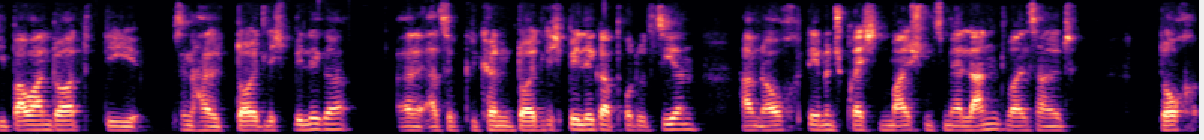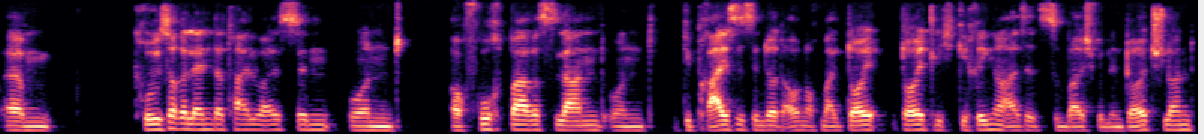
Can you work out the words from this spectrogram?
die Bauern dort, die sind halt deutlich billiger, äh, also die können deutlich billiger produzieren, haben auch dementsprechend meistens mehr Land, weil es halt doch ähm, größere Länder teilweise sind und auch fruchtbares Land und die Preise sind dort auch nochmal deu deutlich geringer als jetzt zum Beispiel in Deutschland.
